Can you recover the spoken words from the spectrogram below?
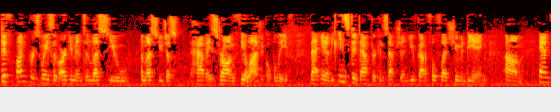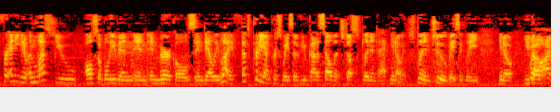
diff- unpersuasive argument unless you unless you just have a strong theological belief that you know the instant after conception you've got a full-fledged human being. Um, and for any, you know, unless you also believe in, in, in miracles in daily life, that's pretty unpersuasive. You've got a cell that's just split into, you know, it's split in two, basically. You know, you Well, don't. I,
